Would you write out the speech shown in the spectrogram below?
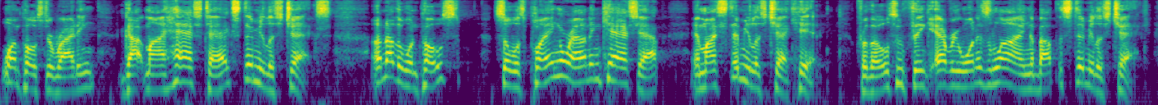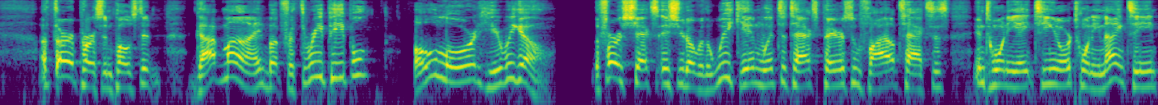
One poster writing, got my hashtag stimulus checks. Another one posts, so was playing around in Cash App and my stimulus check hit. For those who think everyone is lying about the stimulus check. A third person posted, got mine, but for three people? Oh Lord, here we go. The first checks issued over the weekend went to taxpayers who filed taxes in 2018 or 2019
